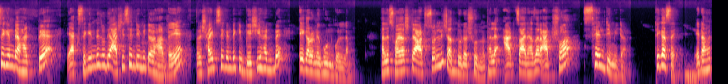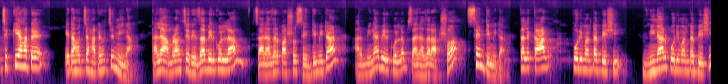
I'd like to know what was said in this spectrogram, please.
সেকেন্ডে হাঁটবে, এক সেকেন্ডে যদি আশি সেন্টিমিটার হাঁটে, তাহলে ষাট সেকেন্ডে কি বেশি হাঁটবে? এই কারণে গুণ করলাম। তাহলে ছয় আটটা আটচল্লিশ আর দুটা শূন্য, তাহলে আট, চার হাজার আটশো সেন্টিমিটার, ঠিক আছে? এটা হচ্ছে কে হাটে? এটা হচ্ছে হাটে হচ্ছে মিনা। তাহলে আমরা হচ্ছে রেজা বের করলাম চার হাজার পাঁচশো সেন্টিমিটার আর মিনা বের করলাম চার হাজার আটশো সেন্টিমিটার। তাহলে কার পরিমাণটা বেশি? মিনার পরিমাণটা বেশি,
